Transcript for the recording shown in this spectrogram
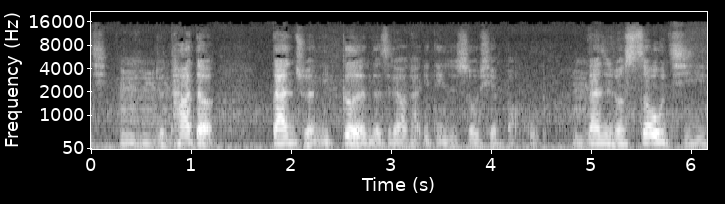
请。嗯嗯，就他的单纯你个人的资料，他一定是受限保护的。嗯，但是你说收集，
